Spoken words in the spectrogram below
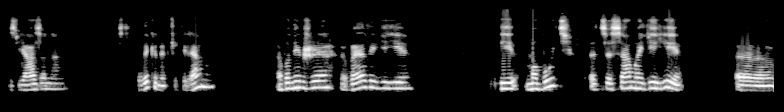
зв'язана з великими вчителями. Вони вже вели її і, мабуть, це саме її е,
